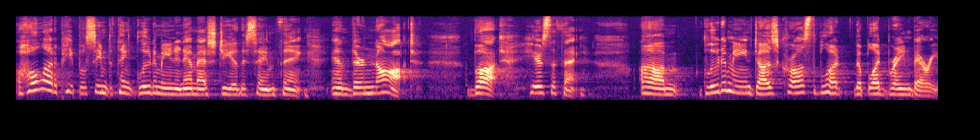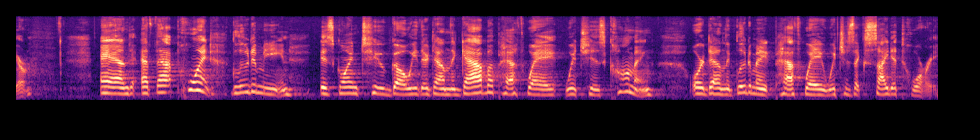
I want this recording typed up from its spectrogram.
A whole lot of people seem to think glutamine and MSG are the same thing, and they're not. But here's the thing. Um, glutamine does cross the blood, the blood-brain barrier. And at that point, glutamine is going to go either down the GABA pathway, which is calming, or down the glutamate pathway, which is excitatory.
